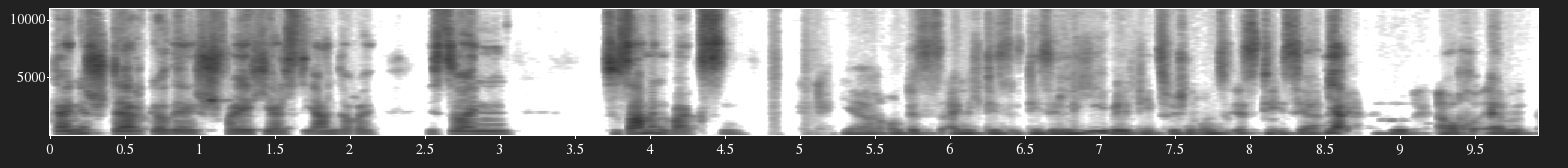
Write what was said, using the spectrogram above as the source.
Keine Stärke oder Schwäche als die andere. Es ist so ein Zusammenwachsen. Ja, und das ist eigentlich diese, diese Liebe, die zwischen uns ist, die ist ja, ja. Also auch ähm,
